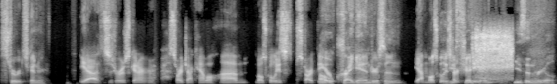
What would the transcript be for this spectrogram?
Stuart Skinner. Yeah, Stuart Skinner. Sorry, Jack Campbell. Um, most goalies start the year. Oh, Craig Anderson. Yeah, most goalies Did start shitty. He's unreal.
